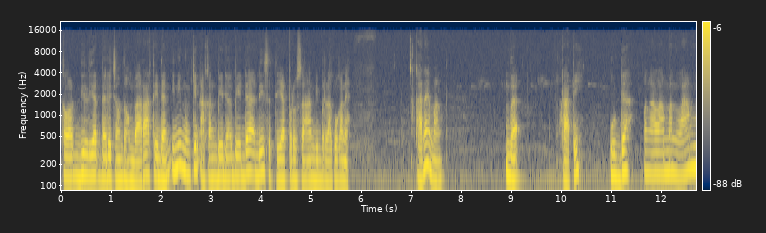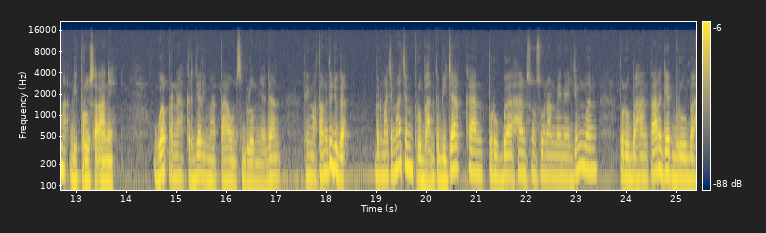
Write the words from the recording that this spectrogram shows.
kalau dilihat dari contoh Mbak Rati dan ini mungkin akan beda-beda di setiap perusahaan diberlakukan ya. Karena emang Mbak Rati udah pengalaman lama di perusahaannya gue pernah kerja lima tahun sebelumnya dan lima tahun itu juga bermacam-macam. Perubahan kebijakan, perubahan susunan manajemen, perubahan target, berubah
